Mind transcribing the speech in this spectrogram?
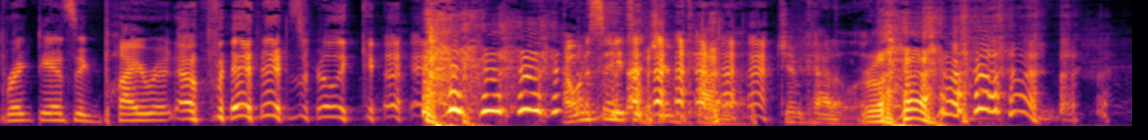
breakdancing pirate outfit is really good. I want to say it's a Jim Cotta. Jim Cotta look.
